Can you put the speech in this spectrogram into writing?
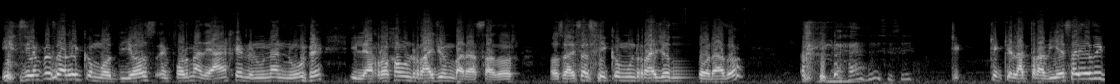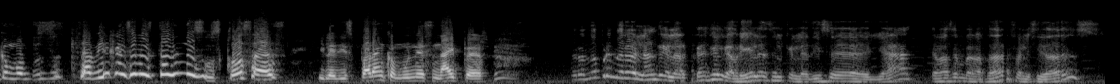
y siempre sale como Dios en forma de ángel en una nube y le arroja un rayo embarazador. O sea, es así como un rayo dorado Ajá, sí, sí, sí. que, que, que la atraviesa y así como, pues la Virgen solo está haciendo sus cosas. Y le disparan como un sniper. Pero no primero el ángel, el arcángel Gabriel es el que le dice, ya, te vas a embarazar, felicidades.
